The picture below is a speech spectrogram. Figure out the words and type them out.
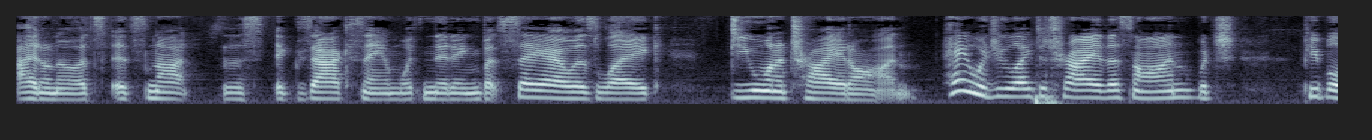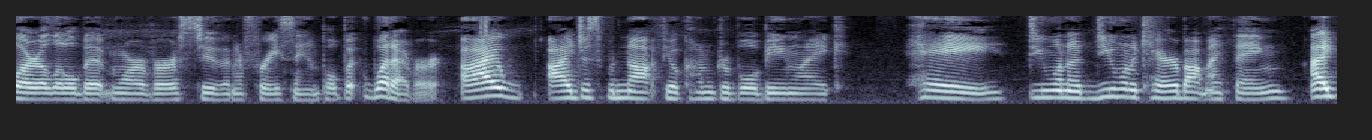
I don't know, it's it's not this exact same with knitting, but say I was like, do you want to try it on? Hey, would you like to try this on? Which people are a little bit more averse to than a free sample, but whatever. I I just would not feel comfortable being like, hey, do you want to do you want to care about my thing? I,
